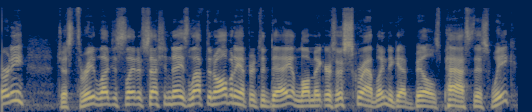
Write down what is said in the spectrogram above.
30. Just three legislative session days left in Albany after today, and lawmakers are scrambling to get bills passed this week.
